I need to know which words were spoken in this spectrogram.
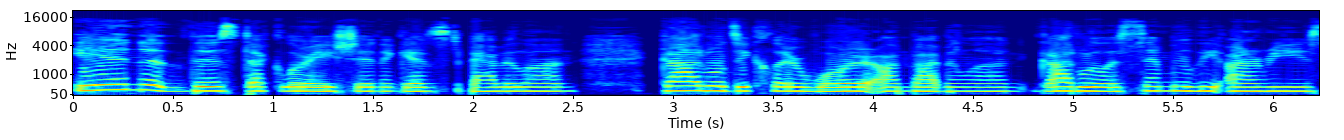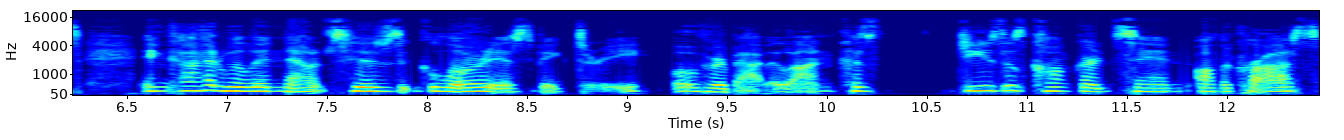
in this declaration against Babylon, God will declare war on Babylon, God will assemble the armies, and God will announce his glorious victory over Babylon because Jesus conquered sin on the cross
